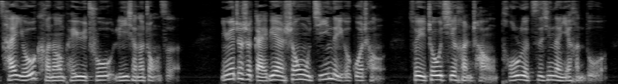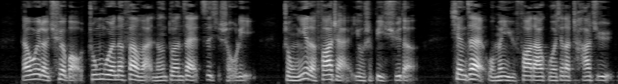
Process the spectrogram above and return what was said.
才有可能培育出理想的种子。因为这是改变生物基因的一个过程，所以周期很长，投入的资金呢也很多。但为了确保中国人的饭碗能端在自己手里，种业的发展又是必须的。现在我们与发达国家的差距，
